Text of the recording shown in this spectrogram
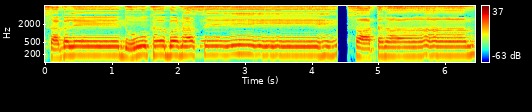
ਸਗਲੇ ਦੁਖ ਬਨਾਸੇ। ਸਤਨਾਮ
